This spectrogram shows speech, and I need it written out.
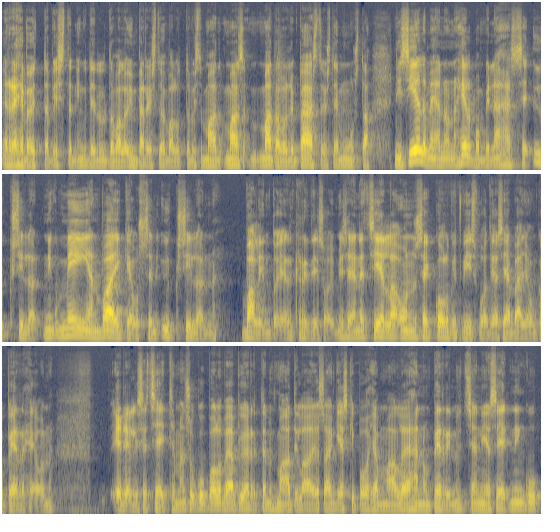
rehevöittävistä, niin kuin tietyllä tavalla ympäristöön valuttavista maa, maa, maatalouden päästöistä ja muusta, niin siellä meidän on helpompi nähdä se yksilö, niin kuin meidän vaikeus sen yksilön valintojen kritisoimiseen, että siellä on se 35-vuotias jäbä, jonka perhe on edelliset seitsemän sukupolvea pyörittänyt maatilaa jossain Keski-Pohjanmaalla ja hän on perinnyt sen. Ja se niin kuin,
